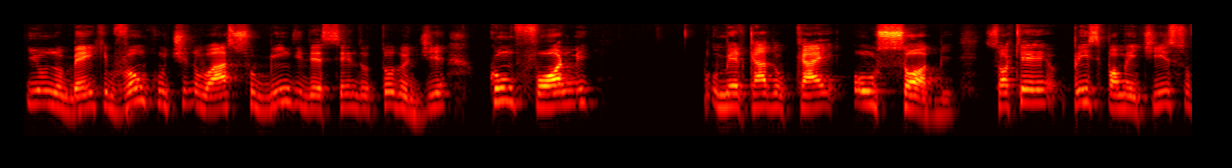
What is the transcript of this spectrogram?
e o Nubank vão continuar subindo e descendo todo dia conforme o mercado cai ou sobe. Só que principalmente isso,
